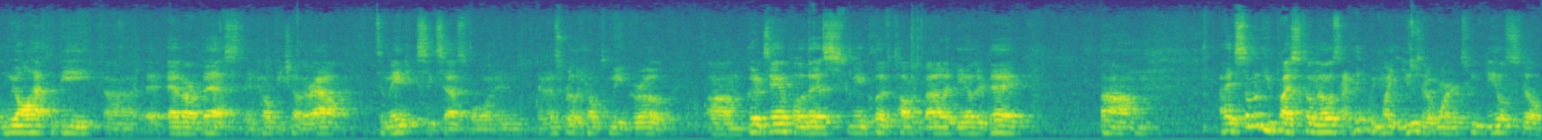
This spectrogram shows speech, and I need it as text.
And we all have to be uh, at our best and help each other out to make it successful. And, and this really helps me grow. Um, good example of this, me and Cliff talked about it the other day. Um, I, some of you probably still know this, I think we might use it at one or two deals still.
